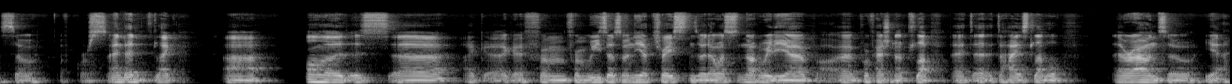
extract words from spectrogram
so of course, and then like. Uh, Arnold is uh, like, like from from Riesa, so near Dresden, so that was not really a, a professional club at, at the highest level around. So yeah,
